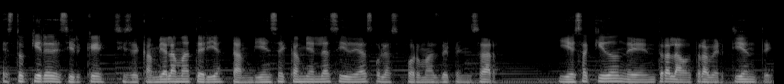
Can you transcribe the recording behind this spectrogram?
Esto quiere decir que, si se cambia la materia, también se cambian las ideas o las formas de pensar. Y es aquí donde entra la otra vertiente,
